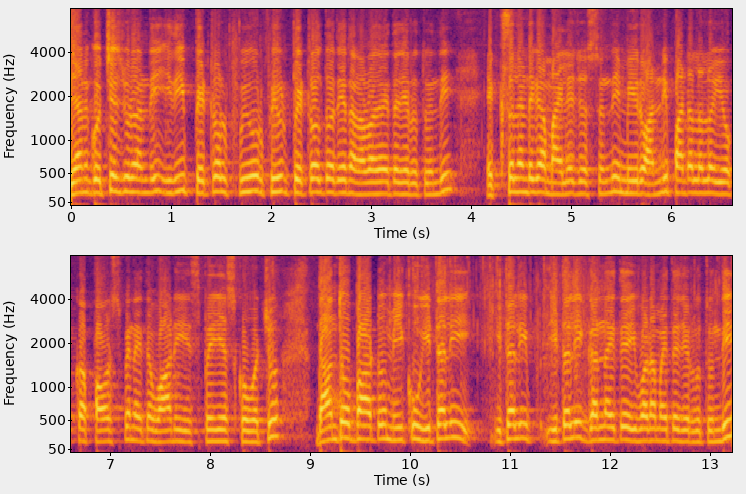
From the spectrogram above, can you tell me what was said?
దానికి వచ్చేసి చూడండి ఇది పెట్రోల్ ప్యూర్ ప్యూర్ పెట్రోల్తో అయితే నడవడం అయితే జరుగుతుంది. ఎక్సలెంట్గా మైలేజ్ వస్తుంది. మీరు అన్ని పంటలలో ఈ యొక్క పవర్ స్ప్రేని అయితే వాడి స్ప్రే చేసుకోవచ్చు. దాంతోపాటు మీకు ఇటలీ ఇటలీ ఇటలీ గన్ అయితే ఇవ్వడం అయితే జరుగుతుంది.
